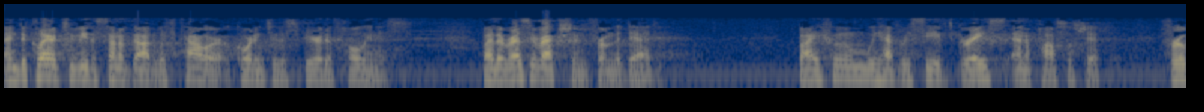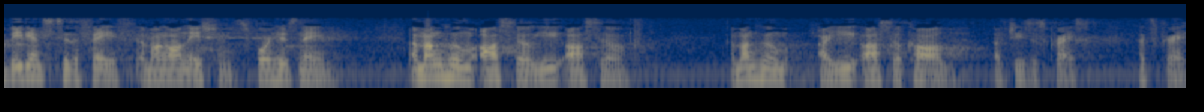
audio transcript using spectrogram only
and declared to be the Son of God with power according to the Spirit of holiness, by the resurrection from the dead, by whom we have received grace and apostleship for obedience to the faith among all nations for his name, among whom also ye also, among whom are ye also called of Jesus Christ Let's pray.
